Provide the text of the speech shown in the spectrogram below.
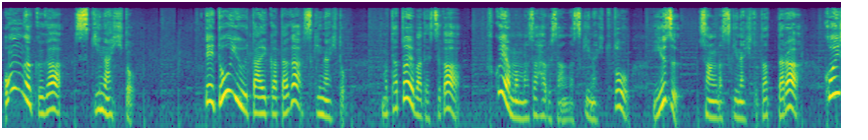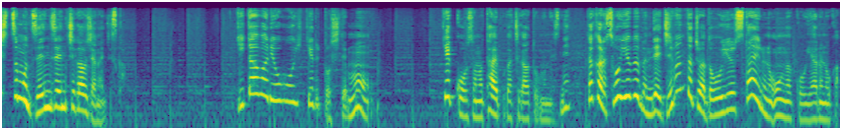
音楽が好きな人。でどういう歌い方が好きな人。例えばですが福山雅治さんが好きな人とゆずさんが好きな人だったら声質も全然違うじゃないですか。ギターは両方弾けるとしても結構そのタイプが違うと思うんですね。だからそういう部分で自分たちはどういうスタイルの音楽をやるのか。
